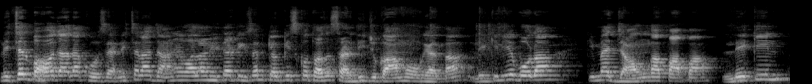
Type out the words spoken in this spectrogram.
निश्चल बहुत ज़्यादा खुश है। निचल आज जाने वाला नहीं था ट्यूशन क्योंकि इसको थोड़ा सा सर्दी जुकाम हो गया था। लेकिन ये बोला कि मैं जाऊँगा पापा। लेकिन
